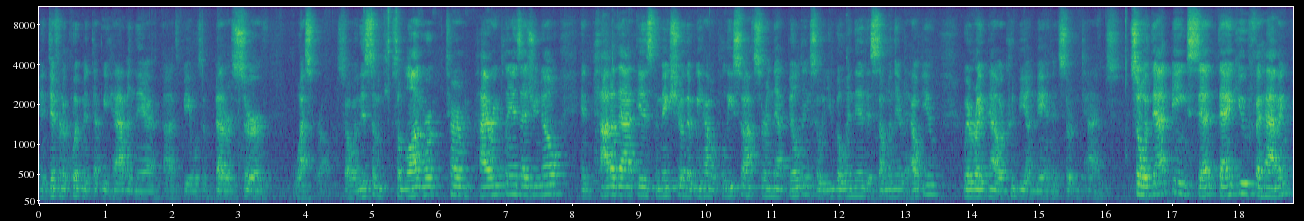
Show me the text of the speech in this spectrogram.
and different equipment that we have in there uh, to be able to better serve Westborough. So, and there's some, some long-term hiring plans, as you know, and part of that is to make sure that we have a police officer in that building, so when you go in there, there's someone there to help you, where right now it could be unmanned at certain times. So with that being said, thank you for having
